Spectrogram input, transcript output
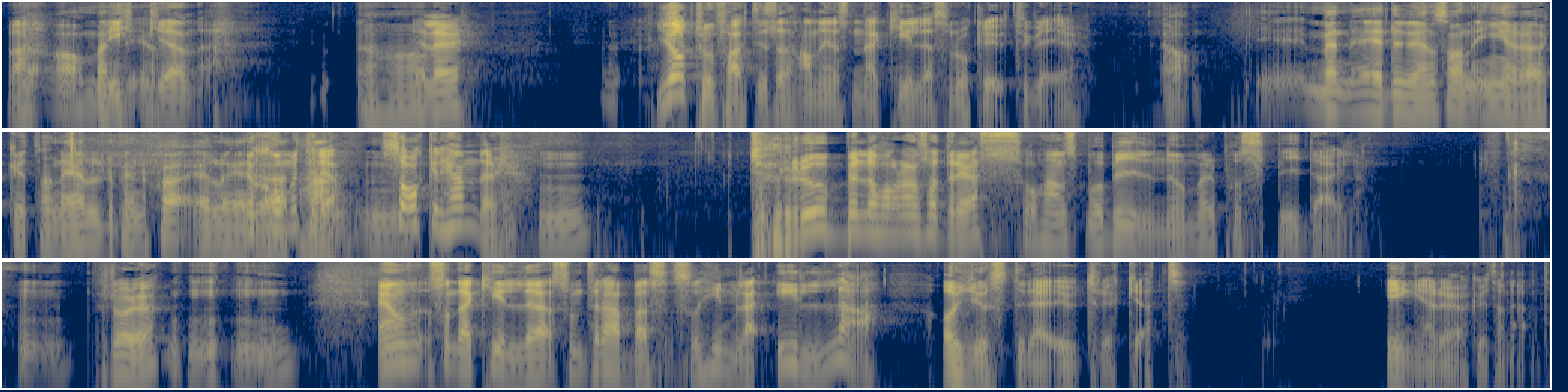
Va? Ja, men- Vilken? Jaha. Eller? Jag tror faktiskt att han är en sån där kille som råkar ut för grejer. Men är du en sån ingen rök utan eld-människa? Eller är Jag du kommer att till han- det. Mm. Saker händer. Mm. Trubbel har hans adress och hans mobilnummer på speed dial. Förstår du? Mm. En sån där kille som drabbas så himla illa av just det där uttrycket. Ingen rök utan eld.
